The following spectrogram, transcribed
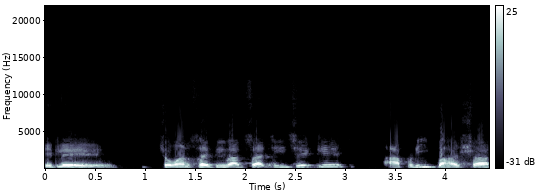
એટલે ચૌહાણ સાહેબની વાત સાચી છે કે આપણી ભાષા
